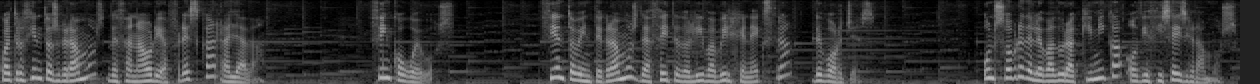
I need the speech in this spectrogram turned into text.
400 gramos de zanahoria fresca rallada, 5 huevos, 120 gramos de aceite de oliva virgen extra de Borges, un sobre de levadura química o 16 gramos,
